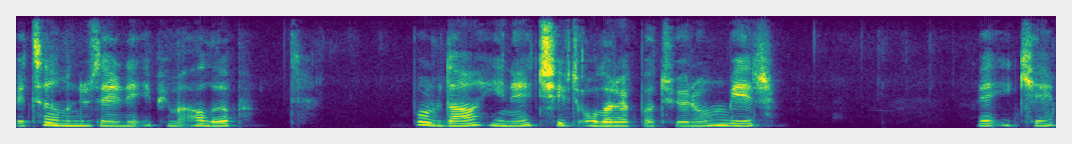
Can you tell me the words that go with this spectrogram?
ve tığımın üzerine ipimi alıp burada yine çift olarak batıyorum. 1 ve 2.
